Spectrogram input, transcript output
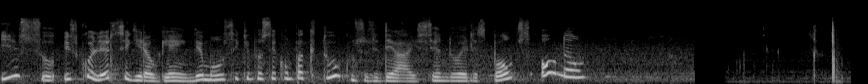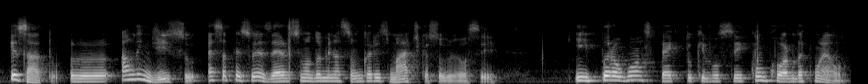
Isso, escolher seguir alguém demonstra que você compactua com seus ideais, sendo eles bons ou não. Exato. Uh, além disso, essa pessoa exerce uma dominação carismática sobre você. E por algum aspecto que você concorda com ela.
